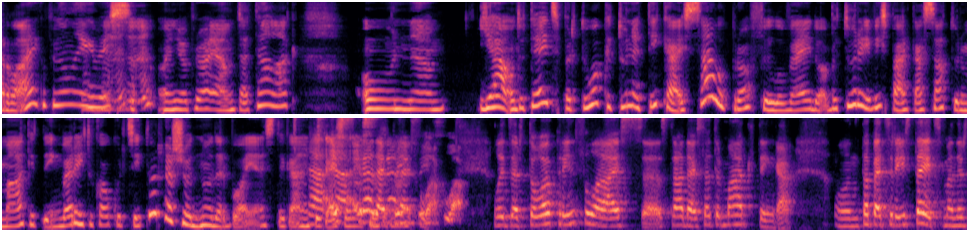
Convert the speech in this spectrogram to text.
ar laiku pilnīgi viss, mm -hmm. un joprojām tā tālāk. Un, um, Jā, un tu teici par to, ka tu ne tikai savu profilu veido, bet tu arī vispār kā satura mārketingu, vai arī tu kaut kur citur ar šo nodarbojies. Tā kā ne Jā, tikai es savā strādāju profilā. Printfulā. Līdz ar to Printfulā es uh, strādāju satura mārketingā. Un tāpēc arī es teicu, man ir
